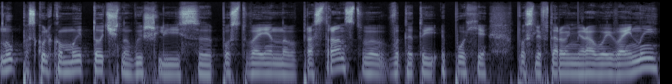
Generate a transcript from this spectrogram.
ну, поскольку мы точно вышли из поствоенного пространства, вот этой эпохи после Второй мировой войны,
